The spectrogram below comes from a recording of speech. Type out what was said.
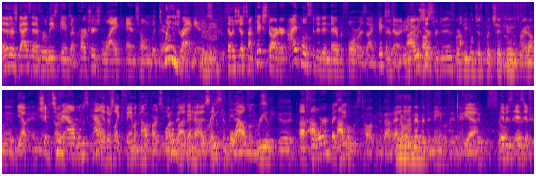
And then there's guys that have released games on cartridge, like Antone with Twin Dragons, that was just on Kickstarter. I posted it in there before it was on Kickstarter. music I was just- cartridges where people just put chip tunes right on the Yep. the NES Chiptune albums count. yeah, there's like Famicom One- parts that you one can of them buy that has like recently full albums. Really good. Uh, Four by Z? Papa was talking about it. I don't remember the name of it, man. Yeah. it was. So it was is good, it dude.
